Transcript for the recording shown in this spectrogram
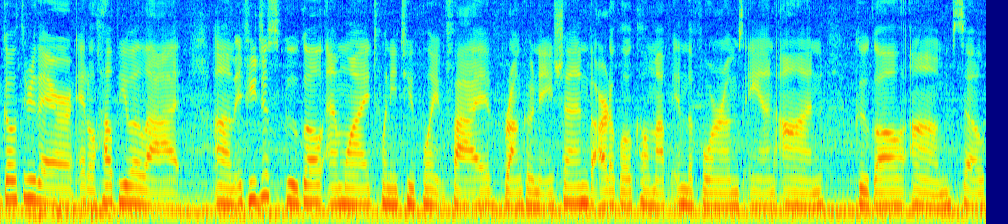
go through there. It'll help you a lot. Um, if you just Google MY 22.5 Bronco Nation, the article will come up in the forums and on Google. Um, so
